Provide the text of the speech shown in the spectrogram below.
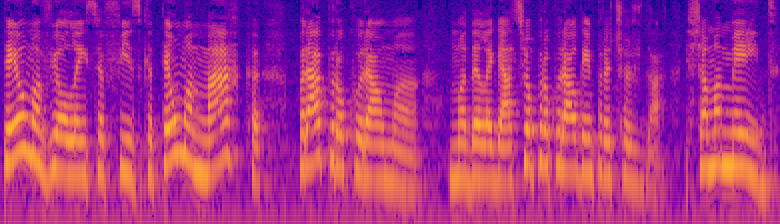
ter uma violência física, ter uma marca para procurar uma, uma delegacia ou procurar alguém para te ajudar. Chama Made.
